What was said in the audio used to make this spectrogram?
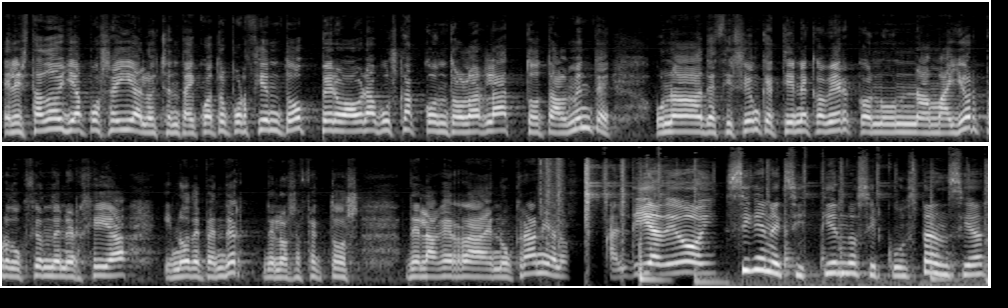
El Estado ya poseía el 84%, pero ahora busca controlarla totalmente. Una decisión que tiene que ver con una mayor producción de energía y no depender de los efectos de la guerra en Ucrania. Al día de hoy siguen existiendo circunstancias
